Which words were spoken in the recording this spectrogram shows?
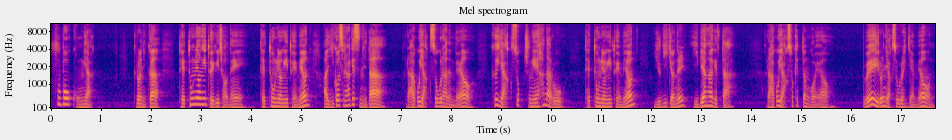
후보 공약. 그러니까 대통령이 되기 전에 대통령이 되면 아 이것을 하겠습니다. 라고 약속을 하는데요. 그 약속 중에 하나로 대통령이 되면 유기견을 입양하겠다. 라고 약속했던 거예요. 왜 이런 약속을 했냐면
